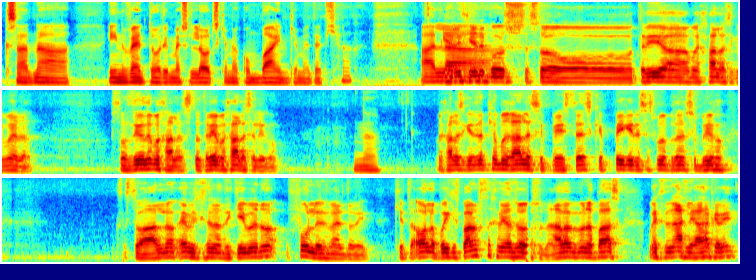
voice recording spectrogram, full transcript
ξανά inventory με slots και με combine και με τέτοια. Αλλά... Η αλήθεια είναι πως στο 3 με χάλασε και εμένα. Στο 2 δεν με χάλασε, στο 3 με χάλασε λίγο. Ναι. Με χάλασε γιατί ήταν πιο μεγάλες οι πίστες και πήγαινες, ας πούμε, από το ένα σημείο στο άλλο, έβρισκες ένα αντικείμενο full inventory. Και τα, όλα που είχε πάνω σου τα χρειαζόσουν. Άρα έπρεπε να πας μέχρι την άλλη άκρη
